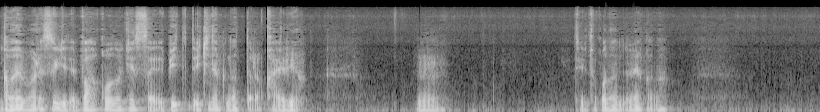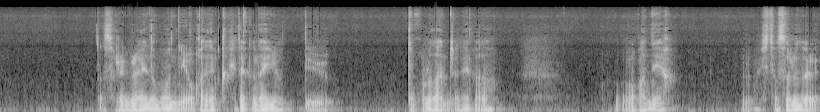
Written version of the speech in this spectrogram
画面割れすぎてバーコード決済でピッとできなくなったら買えるよ。うん。っていうとこなんじゃないかな。それぐらいのもんにお金かけたくないよっていうところなんじゃないかな。わかんねえや。うん人それぞれ、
